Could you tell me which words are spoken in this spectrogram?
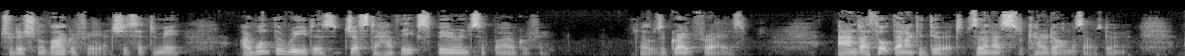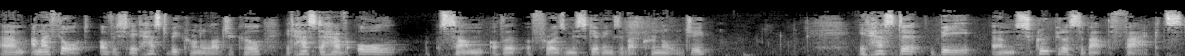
traditional biography? And she said to me, I want the readers just to have the experience of biography. That was a great phrase. And I thought then I could do it. So then I sort of carried on as I was doing it. Um, and I thought, obviously, it has to be chronological. It has to have all some of, the, of Freud's misgivings about chronology. It has to be um, scrupulous about the facts,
